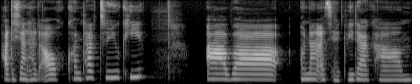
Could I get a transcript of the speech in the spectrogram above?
hatte ich dann halt auch Kontakt zu Yuki. Aber, und dann, als sie halt wiederkam,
